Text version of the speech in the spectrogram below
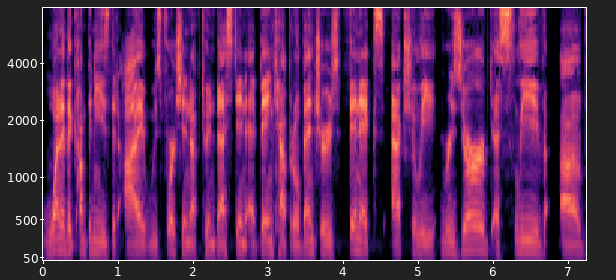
one of the companies that I was fortunate enough to invest in at Bain Capital Ventures, Finix, actually reserved a sleeve of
